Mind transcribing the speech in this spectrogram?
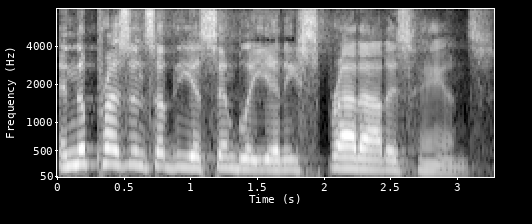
in the presence of the assembly and he spread out his hands.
